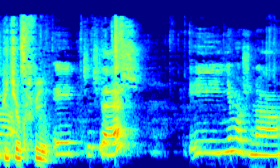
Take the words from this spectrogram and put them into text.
i piciu krwi. I też. I nie można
